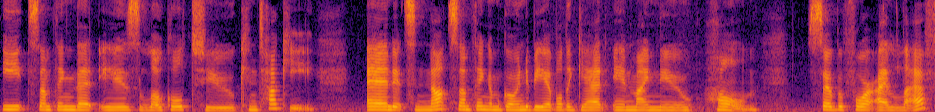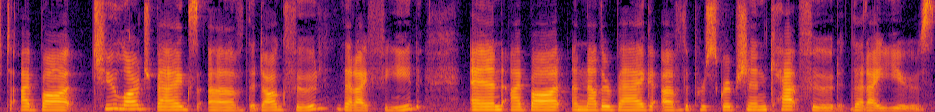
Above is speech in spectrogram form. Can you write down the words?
eat something that is local to Kentucky and it's not something I'm going to be able to get in my new home. So before I left, I bought two large bags of the dog food that I feed, and I bought another bag of the prescription cat food that I use.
